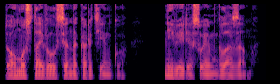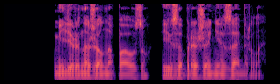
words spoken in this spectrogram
Том уставился на картинку, не веря своим глазам. Миллер нажал на паузу, и изображение замерло.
